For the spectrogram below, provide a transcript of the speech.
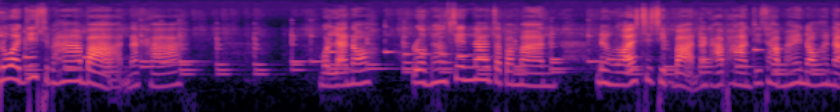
ลวด 25 บาทนะคะ หมดแล้วเนาะรวมทั้งสิ้นน่าจะประมาณ 140 บาทนะคะ พานที่ทำให้น้องคณะ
